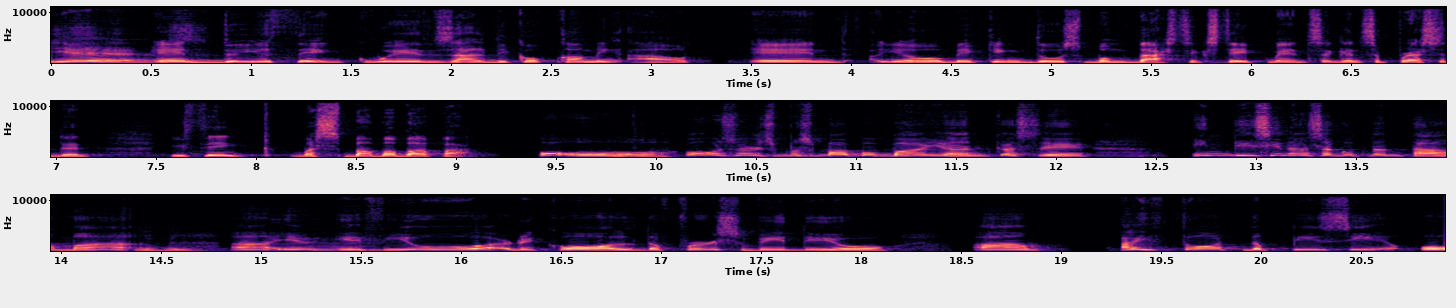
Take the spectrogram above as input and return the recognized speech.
Yes. And do you think with Zaldico coming out and you know making those bombastic statements against the president, you think mas bababa pa? Oo. Oo, Serge, mas bababa yan kasi hindi sinasagot ng tama. Mm-hmm. Ah, if, if you recall the first video, um, I thought the PCO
